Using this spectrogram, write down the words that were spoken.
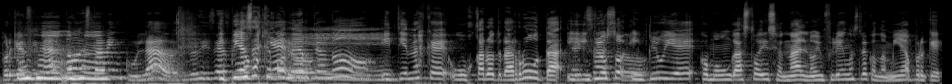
porque al final todo está vinculado. Entonces dices, y piensas "No que quiero". ponerte o no y tienes que buscar otra ruta y incluso incluye como un gasto adicional no influye en nuestra economía porque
